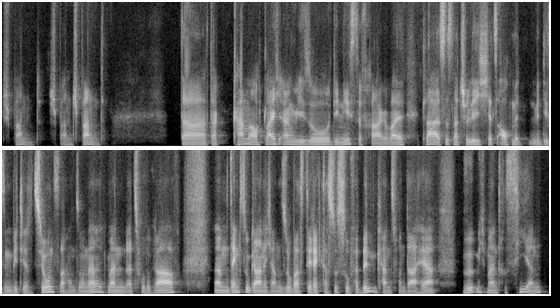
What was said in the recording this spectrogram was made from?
Spannend, spannend, spannend. Da, da kam auch gleich irgendwie so die nächste Frage, weil klar, es ist natürlich jetzt auch mit, mit diesen Meditationssachen so, ne? Ich meine, als Fotograf ähm, denkst du gar nicht an sowas direkt, dass du es so verbinden kannst. Von daher würde mich mal interessieren,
